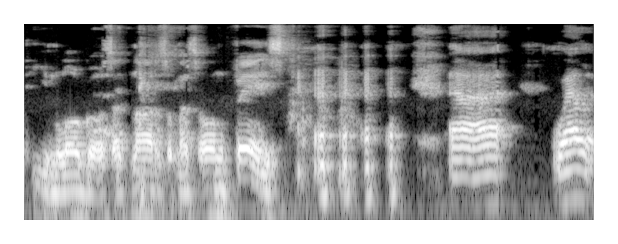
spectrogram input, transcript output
the team logos and Narsuman's own face. uh, well,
